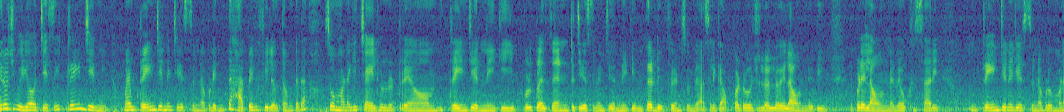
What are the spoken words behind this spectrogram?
ఈరోజు వీడియో వచ్చేసి ట్రైన్ జర్నీ మనం ట్రైన్ జర్నీ చేస్తున్నప్పుడు ఎంత హ్యాపీగా ఫీల్ అవుతాం కదా? సో మనకి చైల్డ్హుడ్ ట్రై ట్రైన్ జర్నీకి ఇప్పుడు ప్రజెంట్ చేస్తున్న జర్నీకి ఎంత డిఫరెన్స్ ఉంది? అసలుకి అప్పటి రోజులలో ఎలా ఉండేది? ఇప్పుడు ఎలా ఉండేది ఒకసారి ట్రైన్ జర్నీ చేస్తున్నప్పుడు మన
